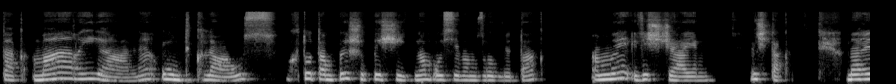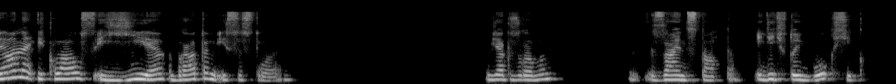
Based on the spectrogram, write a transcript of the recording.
Так, Маріане und Клаус. Хто там пише, пишіть нам. Ось я вам зроблю так. А ми віщаємо. Значить так. Маріана і Клаус є братом і сестрою. Як зробимо? Sein ставте. Ідіть в той боксик.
